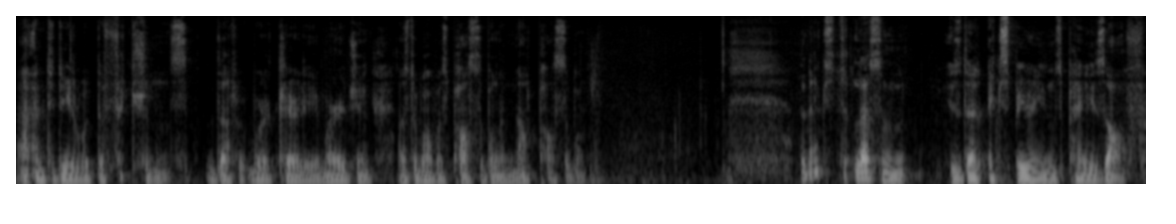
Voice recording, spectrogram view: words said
uh, and to deal with the fictions that were clearly emerging as to what was possible and not possible. The next lesson is that experience pays off.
